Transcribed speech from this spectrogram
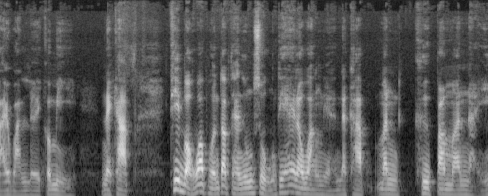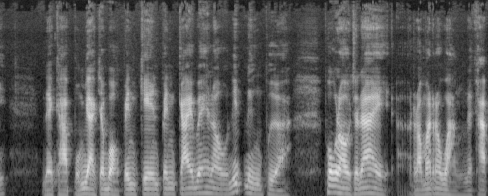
รายวันเลยก็มีนะครับที่บอกว่าผลตอบแทนสูงๆที่ให้ระวังเนี่ยนะครับมันคือประมาณไหน นะครับผมอยากจะบอกเป็นเกณฑ์เป็นไกด์ไว้ให้เรานิดนึงเผื่อ พวกเราจะได้ระมัดระวังนะครับ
